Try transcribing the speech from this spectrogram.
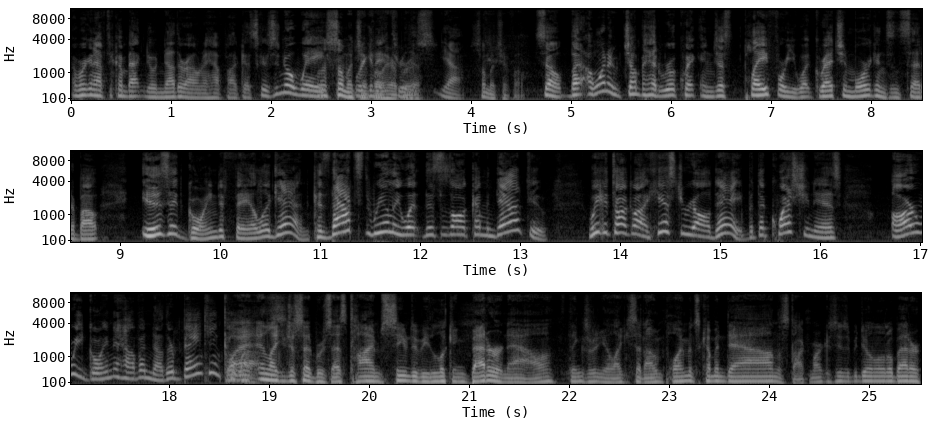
and we're going to have to come back and do another hour and a half podcast because there's no way There's so much we're info going to through Bruce. this. Yeah. So much info. So, but I want to jump ahead real quick and just play for you what Gretchen Morgenson said about is it going to fail again? Because that's really what this is all coming down to. We could talk about history all day, but the question is, are we going to have another banking collapse? and, and like you just said, Bruce, as times seem to be looking better now, things are, you know, like you said, unemployment's coming down, the stock market seems to be doing a little better.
